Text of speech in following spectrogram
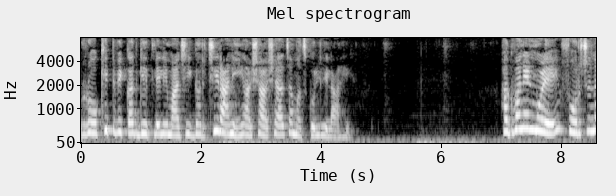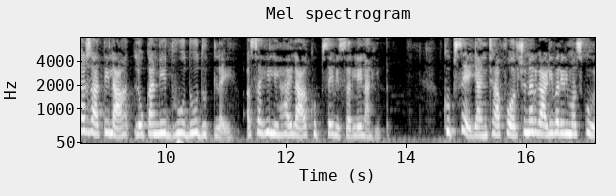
रोखीत विकत घेतलेली माझी घरची राणी अशा आशयाचा मजकूर लिहिला आहे. हगवणींमुळे फॉर्च्युनर जातीला लोकांनी धू धू धुतलंय असंही लिहायला खुपसे विसरले नाहीत. खुपसे यांच्या फॉर्च्युनर गाडीवरील मजकूर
